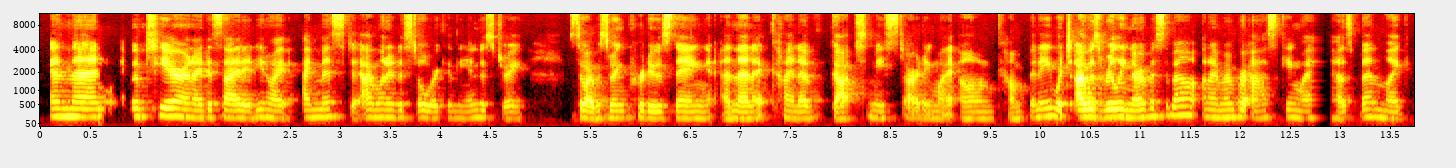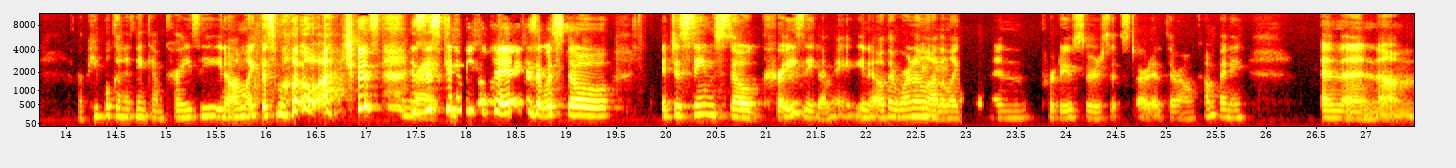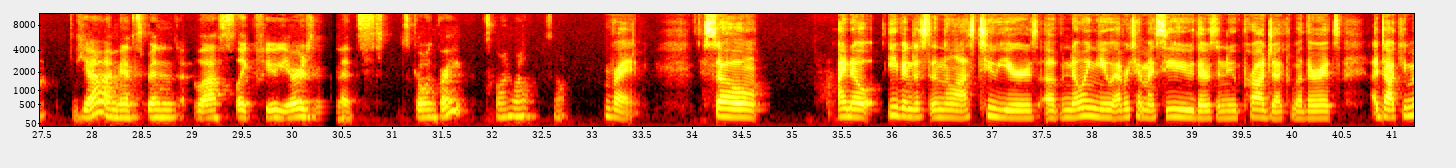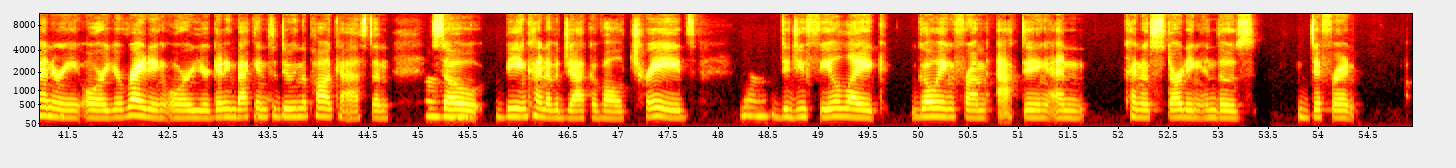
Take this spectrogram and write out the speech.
And mm-hmm. then I moved here and I decided, you know, I, I missed it. I wanted to still work in the industry. So I was doing producing. And then it kind of got to me starting my own company, which I was really nervous about. And I remember asking my husband, like, are people going to think I'm crazy? You know, I'm like this model actress. Is right. this going to be okay? Because it was so, it just seems so crazy to me. You know, there weren't a mm-hmm. lot of mm-hmm. like women producers that started their own company. And then, um, yeah, I mean, it's been the last like few years and it's, it's going great. It's going well. So, right. So I know even just in the last two years of knowing you, every time I see you, there's a new project, whether it's a documentary or you're writing or you're getting back into doing the podcast. And mm-hmm. so being kind of a jack of all trades, yeah. did you feel like going from acting and kind of starting in those different,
